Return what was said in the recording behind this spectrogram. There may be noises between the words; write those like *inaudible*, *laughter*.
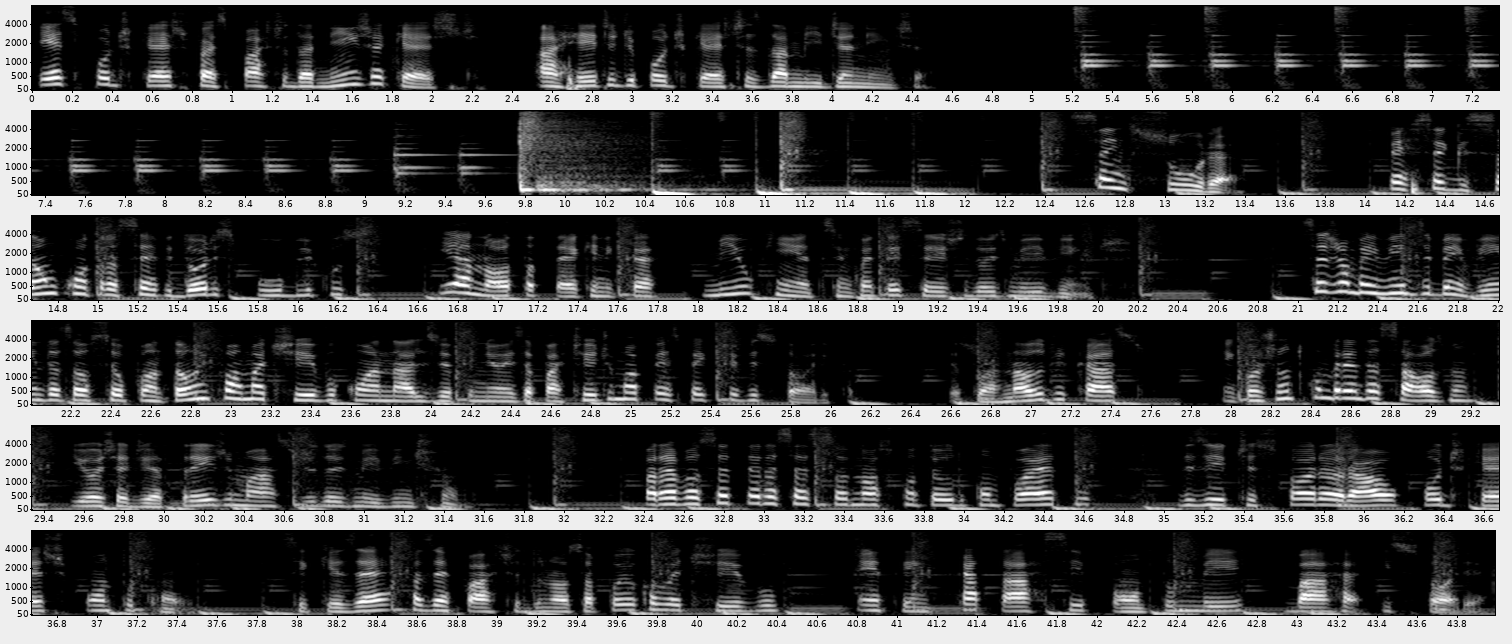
Esse podcast faz parte da NinjaCast, a rede de podcasts da mídia Ninja. Censura, perseguição contra servidores públicos e a nota técnica 1556 de 2020. Sejam bem-vindos e bem-vindas ao seu plantão informativo com análise e opiniões a partir de uma perspectiva histórica. Eu sou Arnaldo de Castro, em conjunto com Brenda Salzman, e hoje é dia 3 de março de 2021. Para você ter acesso ao nosso conteúdo completo, visite historiaoralpodcast.com. Se quiser fazer parte do nosso apoio coletivo, entre em catarse.me história.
